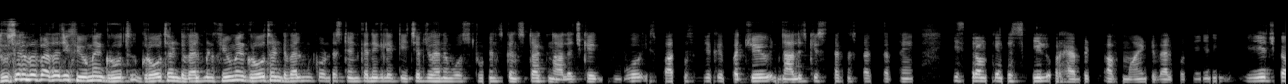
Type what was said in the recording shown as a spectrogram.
دوسرے نمبر پہ آتا ہے جی human growth growth and development human growth and development کو انڈرسٹینڈ کرنے کے لیے ٹیچر جو ہے نا، وہ اسٹوڈنٹس کنسٹرکٹ نالج کے، وہ اس بات کو سمجھے کہ بچے نالج کس طرح کنسٹرکٹ کرتے ہیں، کس طرح ان کے اندر اسکل اور ہیبٹ آف مائنڈ ڈیولپ ہوتی ہے یعنی ایج کا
